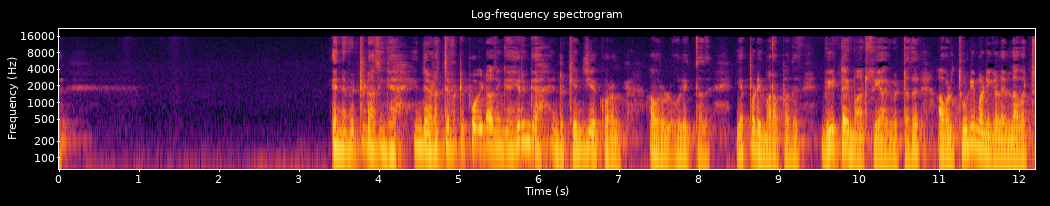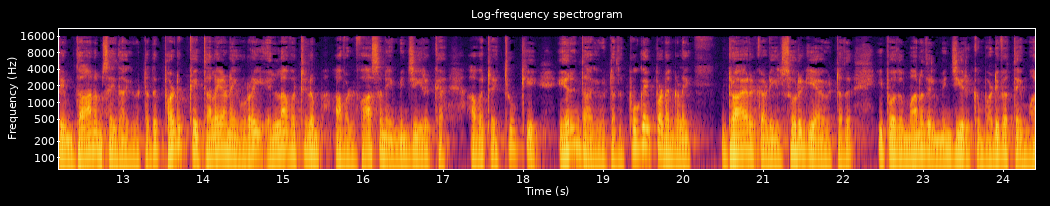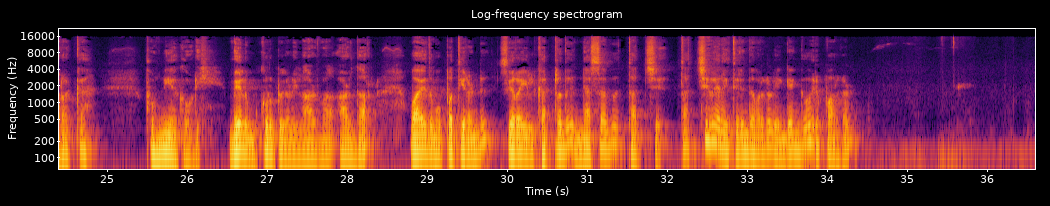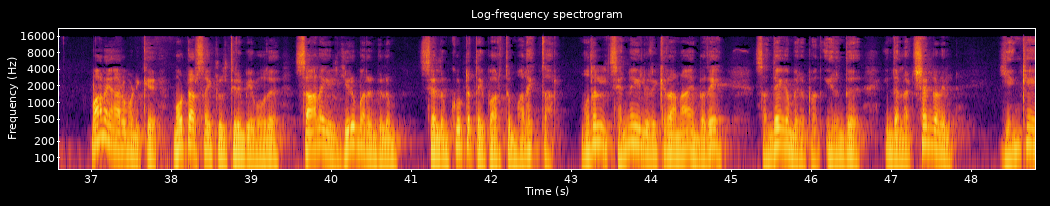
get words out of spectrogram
என்னை விட்டுடாதீங்க. இந்த இடத்தை விட்டு போயிடாதீங்க. இருங்க என்று கெஞ்சிய குரல் அவருள் ஒலித்தது. எப்படி மறப்பது? வீட்டை மாற்றியாகிவிட்டது. அவள் துணிமணிகள் எல்லாவற்றையும் தானம் செய்தாகிவிட்டது. படுக்கை தலையணை உரை எல்லாவற்றிலும் அவள் வாசனை மிஞ்சி இருக்க அவற்றை தூக்கி எரிந்தாகிவிட்டது புகைப்படங்களை டிராயருக்கு அடியில் சொருகியாகிவிட்டது. இப்போது மனதில் மிஞ்சியிருக்கும் வடிவத்தை மறக்க புண்ணிய கோடி. மேலும் குறிப்புகளில் ஆழ்வா ஆழ்ந்தார். வயது முப்பத்தி இரண்டு சிறையில் கற்றது நெசவு தச்சு. தச்சு வேலை தெரிந்தவர்கள் எங்கெங்கோ இருப்பார்கள். மாலை ஆறு மணிக்கு மோட்டார் சைக்கிள் திரும்பிய போது சாலையில் இருமரங்களும் செல்லும் கூட்டத்தை பார்த்து மலைத்தார். முதலில் சென்னையில் இருக்கிறானா என்பதே சந்தேகம் இருப்பது இருந்து இந்த லட்சங்களில் எங்கே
